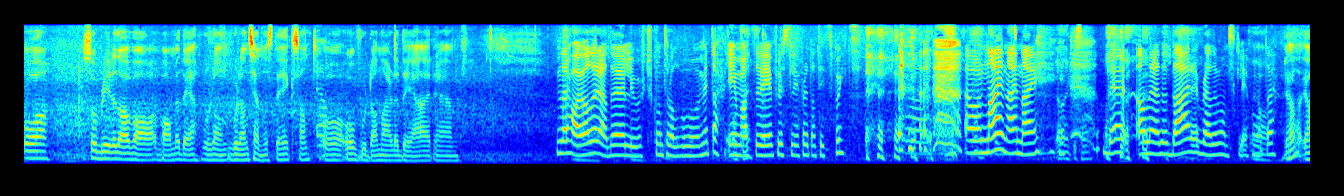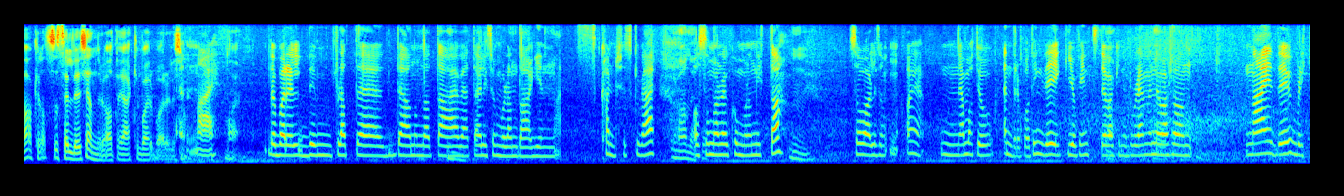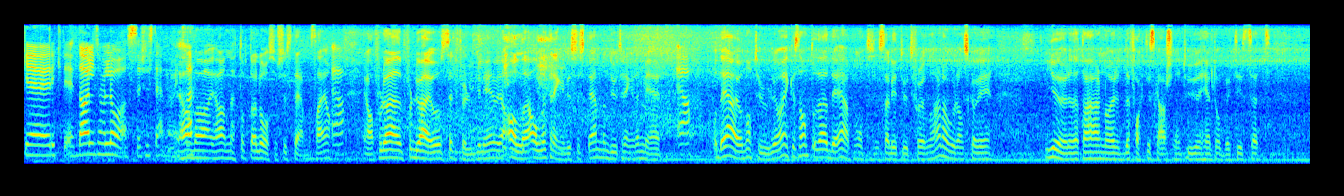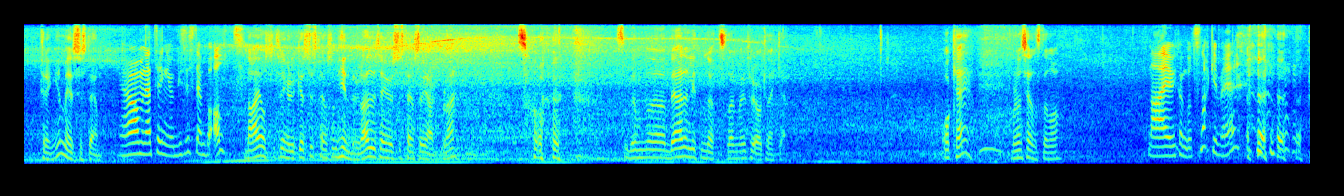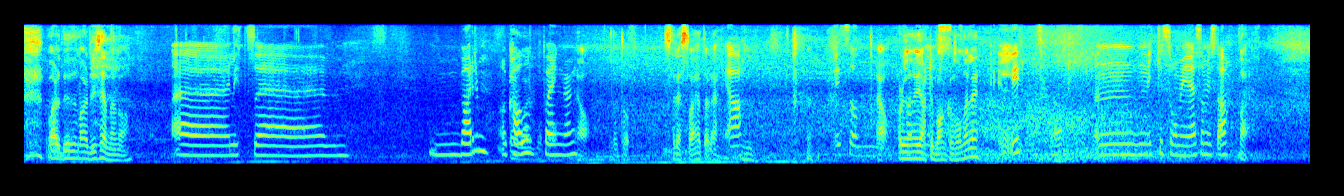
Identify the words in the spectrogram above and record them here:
Og så blir det da hva, hva med det? Hvordan, hvordan kjennes det? ikke sant? Ja. Og, og hvordan er det det er eh, Men dere har jo allerede lurt kontrollbehovet mitt, da, i og med at vi plutselig flytta tidspunkt. jeg var nei, nei, nei. Ja, ikke sant? Det, allerede der ble det vanskelig, på en måte. Ja, ja, akkurat. Så selv det kjenner du at det er ikke bare bare, liksom. Nei. Nei. Det er bare for at det, det er noe med at da jeg vet jeg liksom hvordan dagen kanskje skulle være. Ja, Og så når det kommer noe nytt da, Mm. så var det liksom Å ja. mm, Jeg måtte jo endre på ting. Det gikk jo fint, det var ikke noe problem. Men det var sånn Nei, det blir ikke riktig. Da liksom låser systemet mitt Ja, seg. ja, nettopp. Da låser systemet seg, ja. Ja. Ja, for du, er, for du er jo selvfølgelig alle, alle trenger vi system, men du trenger det mer. Ja. Og det er jo naturlig òg, ikke sant? Og det er det jeg på en måte syns er litt utfordrende her. da. Hvordan skal vi gjøre dette her når det faktisk er sånn at du helt objektivt sett trenger mer system? ja, men jeg trenger jo ikke system på alt. Nei, og så trenger du ikke et system som hindrer deg, du trenger jo et system som hjelper deg. Så, så det, det er en liten nøtt, så den må vi prøve å knekke. Ok, hvordan kjennes det nå? Nei, vi kan godt snakke mer. Hva er det du, hva er det du kjenner nå? Uh, litt uh, varm og kald varm på en gang. Ja, nettopp. Stressa heter det. Ja. Litt sånn Ja. Har du noe hjertebank og sånn, eller? Litt. Men ikke så mye som i stad. Nei.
